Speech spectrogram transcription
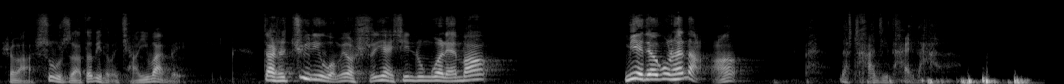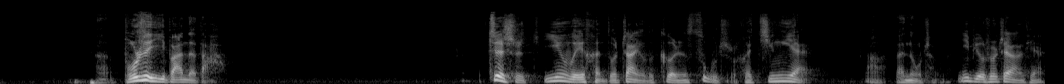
是吧？素质啊，都比他们强一万倍。但是，距离我们要实现新中国联邦、灭掉共产党，那差距太大了，啊，不是一般的大。这是因为很多战友的个人素质和经验啊来弄成的。你比如说这两天，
